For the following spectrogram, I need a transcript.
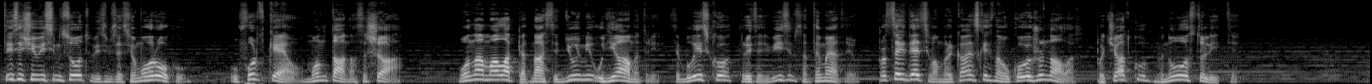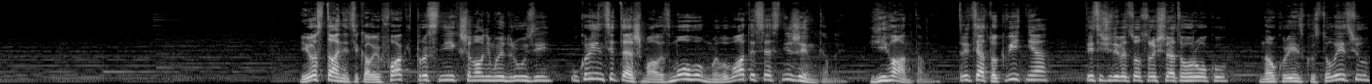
1887 року у Форт Кео, Монтана, США. Вона мала 15 дюймів у діаметрі, це близько 38 см. Про це йдеться в американських наукових журналах початку минулого століття. І останній цікавий факт про сніг, шановні мої друзі. Українці теж мали змогу милуватися сніжинками, гігантами. 30 квітня 1944 року на українську столицю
